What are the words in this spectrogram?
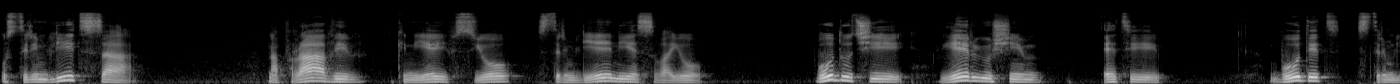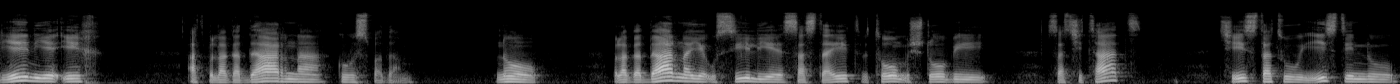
устремиться, направив к ней все стремление свое, будучи верующим, эти будет стремление их от благодарна Господам. Но благодарное усилие состоит в том, чтобы сочетать чистоту и истину,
